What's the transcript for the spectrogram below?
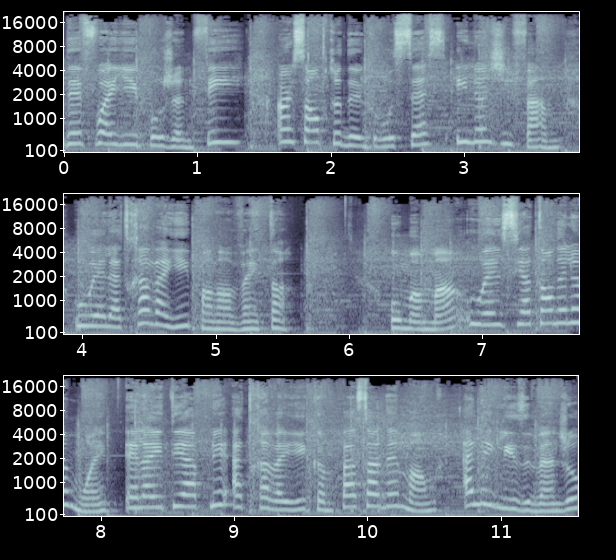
des foyers pour jeunes filles, un centre de grossesse et Logifemme, où elle a travaillé pendant 20 ans. Au moment où elle s'y attendait le moins, elle a été appelée à travailler comme pasteur des membres à l'église Evangel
